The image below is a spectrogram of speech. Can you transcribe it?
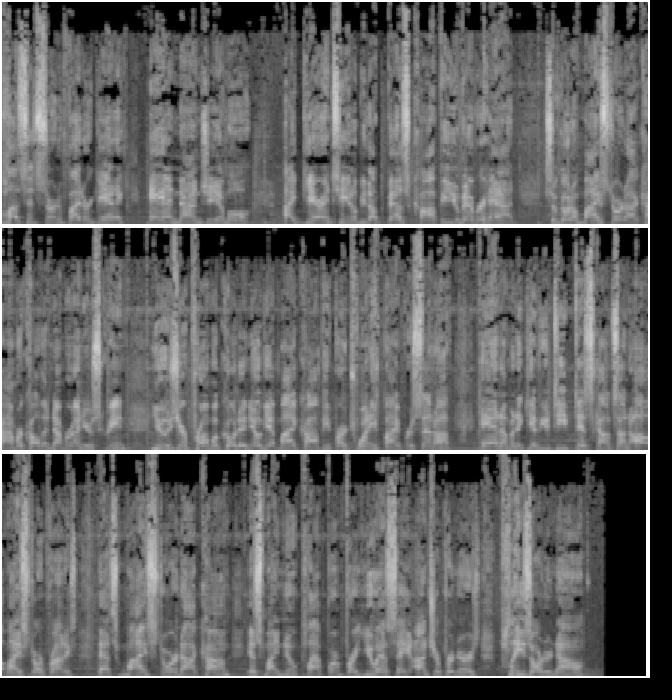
plus it's certified organic and non GMO. I guarantee it'll be the best coffee you've ever had. So go to mystore.com or call the number on your screen. Use your promo code and you'll get my coffee for 25% off. And I'm going to give you deep discounts on all my store products. That's mystore.com. It's my new platform for USA entrepreneurs. Please order now.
